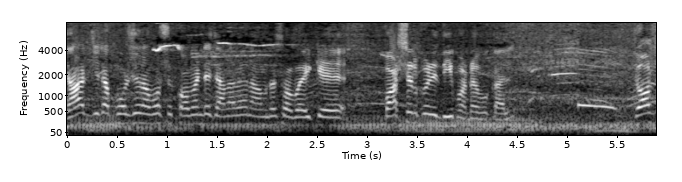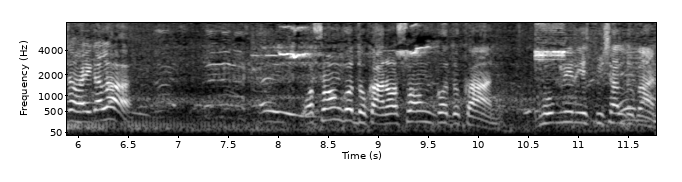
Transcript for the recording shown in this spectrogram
যার যেটা প্রয়োজন অবশ্যই কমেন্টে জানাবেন, আমরা সবাইকে পার্সেল করে দিয়ে পাঠাবো কাল। জলসা হয়ে গেল? অসংখ্য দোকান অসংখ্য দোকান। ঘুগনির স্পেশাল দোকান।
